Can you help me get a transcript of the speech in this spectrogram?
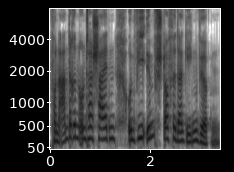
von anderen unterscheiden und wie Impfstoffe dagegen wirken.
